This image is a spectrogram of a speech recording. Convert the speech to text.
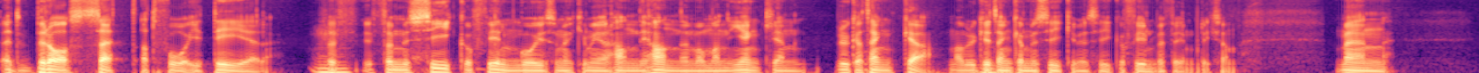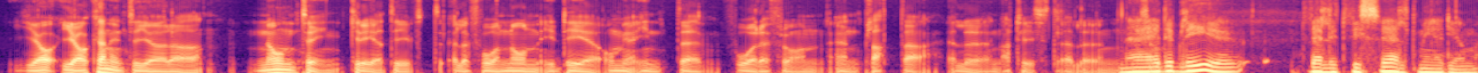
ett bra sätt att få idéer. Mm. För, för musik och film går ju så mycket mer hand i hand än vad man egentligen brukar tänka. Man brukar Mm. tänka musik är musik och film är film. Liksom. Men jag, jag kan inte göra någonting kreativt eller få någon idé om jag inte får det från en platta eller en artist. Eller en, Nej, liksom. det blir ju ett väldigt visuellt medium.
